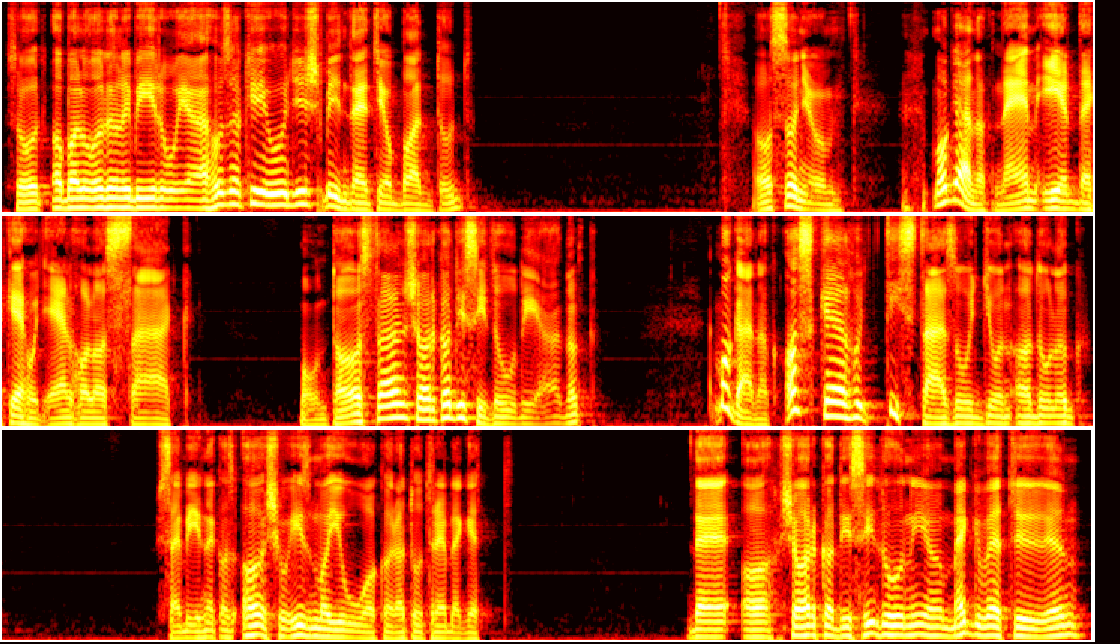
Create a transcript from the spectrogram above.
szólt a baloldali bírójához, aki úgyis mindent jobban tud. Asszonyom, magának nem érdeke, hogy elhalasszák, mondta aztán Sarkadi Szidóniának. Magának az kell, hogy tisztázódjon a dolog. Szemének az alsó izma jó akaratot rebegett. De a sarkadi Szidónia megvetően,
